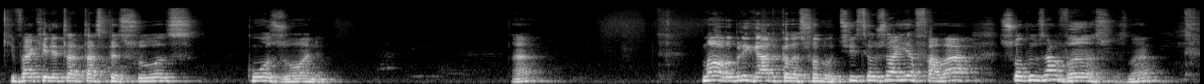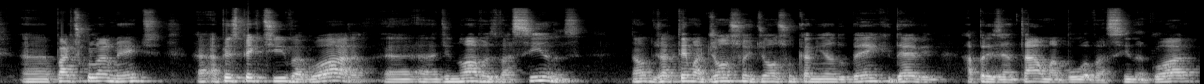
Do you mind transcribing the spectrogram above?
que vai querer tratar as pessoas com ozônio. Né? Mauro, obrigado pela sua notícia. Eu já ia falar sobre os avanços, né? Uh, particularmente a perspectiva agora uh, de novas vacinas. Então, já temos a Johnson Johnson caminhando bem, que deve apresentar uma boa vacina agora.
